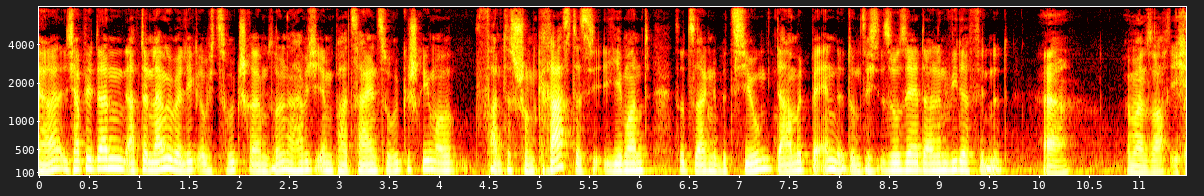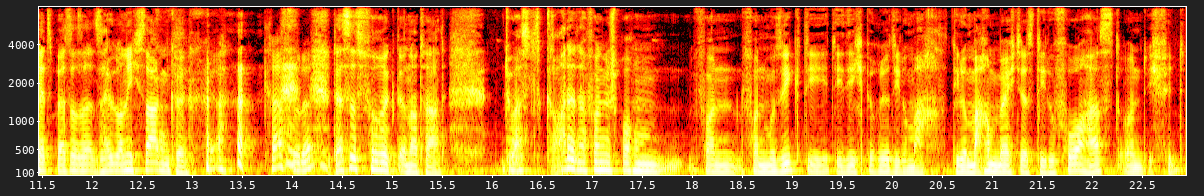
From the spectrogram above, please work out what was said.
Ja, ich habe ihr dann, hab dann lange überlegt, ob ich zurückschreiben soll. Dann habe ich ihr ein paar Zeilen zurückgeschrieben, aber fand es schon krass, dass jemand sozusagen eine Beziehung damit beendet und sich so sehr darin wiederfindet. Ja. Wenn man sagt, ich hätte es besser selber nicht sagen können. Krass, oder? Das ist verrückt, in der Tat. Du hast gerade davon gesprochen, von, von Musik, die, die dich berührt, die du machst, die du machen möchtest, die du vorhast. Und ich finde,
